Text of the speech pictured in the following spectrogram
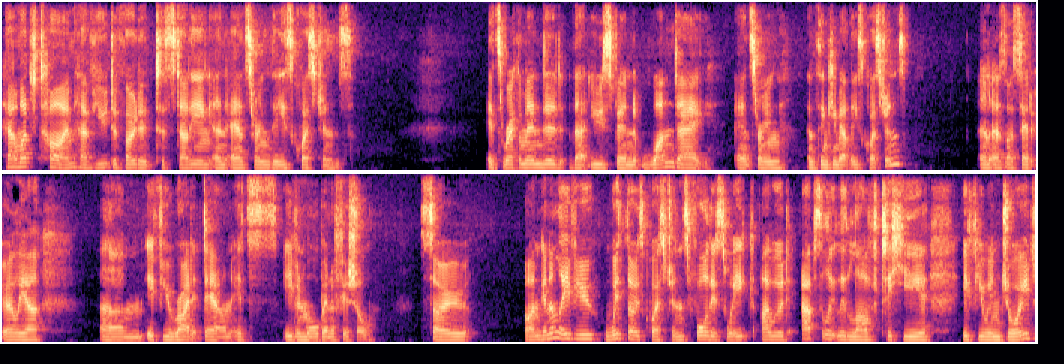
How much time have you devoted to studying and answering these questions? It's recommended that you spend one day answering and thinking about these questions. And as I said earlier, um, if you write it down, it's even more beneficial. So I'm going to leave you with those questions for this week. I would absolutely love to hear if you enjoyed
